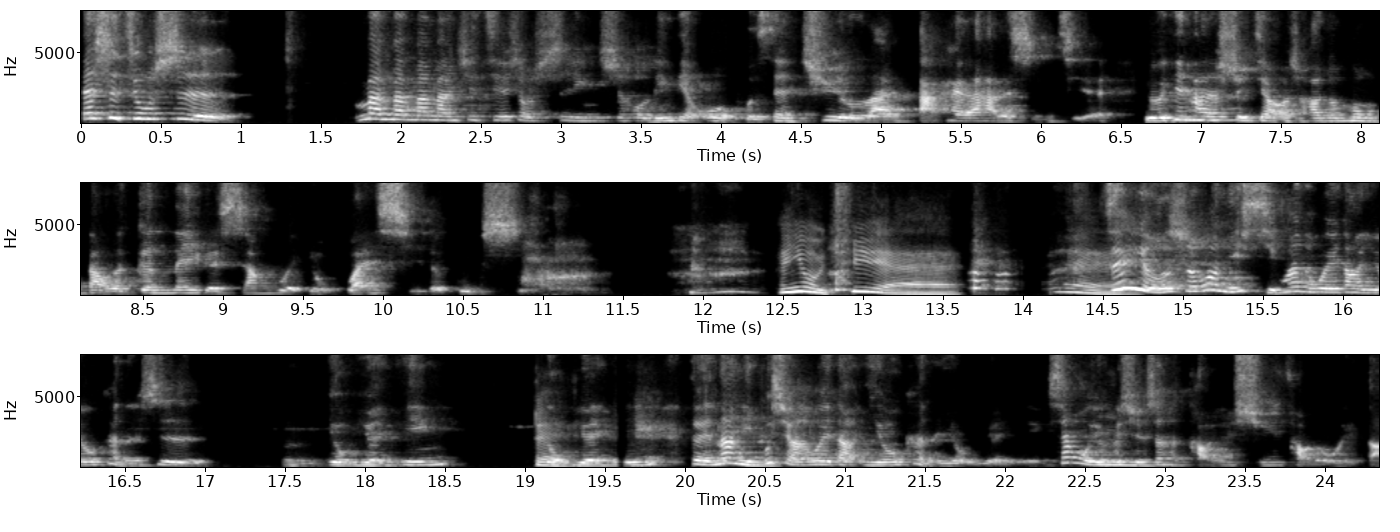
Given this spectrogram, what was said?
但是就是慢慢慢慢去接受适应之后，零点二五 percent 居然打开了他的心结。有一天他在睡觉的时候，他就梦到了跟那个香味有关系的故事，很有趣哎。所以有的时候你喜欢的味道，也有可能是。嗯，有原因，有原因，对。那你不喜欢的味道，也有可能有原因。像我有个学生很讨厌薰衣草的味道，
